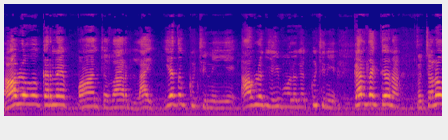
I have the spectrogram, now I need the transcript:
आप लोगों को करना पाँच हज़ार लाइक ये तो कुछ नहीं है। आप लोग यही बोलोगे, कुछ नहीं है। कर सकते हो ना? तो चलो,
